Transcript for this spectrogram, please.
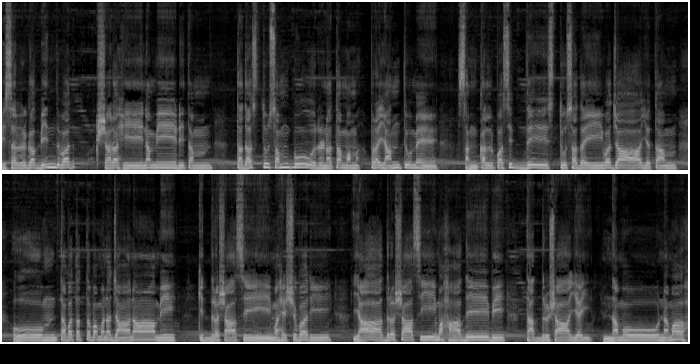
विसर्गबिन्द्वदक्षरहीनमीडितं तदस्तु सम्पूर्णतमं प्रयान्तु मे सङ्कल्पसिद्धिस्तु सदैव जायताम्। ॐ तव तत्त्वं न जानामि कीदृशासि महेश्वरी। यादृशासि महादेवी तादृशायै नमो नमः।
